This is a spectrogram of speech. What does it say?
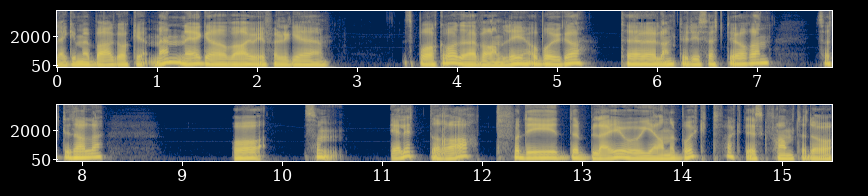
legger vi bak oss. Men neger var jo ifølge Språkrådet vanlig å bruke til langt ut i 70-årene, 70-tallet, og som er litt rart, fordi det ble jo gjerne brukt, faktisk, fram til da,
